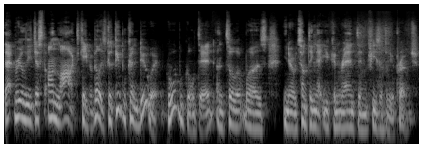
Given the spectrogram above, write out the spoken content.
that really just unlocked capabilities because people couldn't do it. Google did until it was you know something that you can rent and feasibly approach.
